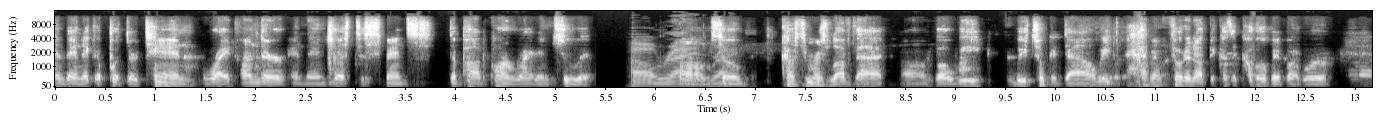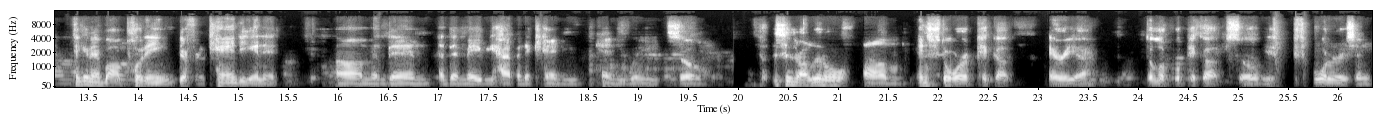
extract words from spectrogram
and then they could put their tin right under and then just dispense the popcorn right into it. Oh right. Um, right. So customers love that, um, but we we took it down. We haven't filled it up because of COVID, but we're thinking about putting different candy in it, um, and then and then maybe having a candy candy weight. So this is our little um, in store pickup area the local pickup. So we orders and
